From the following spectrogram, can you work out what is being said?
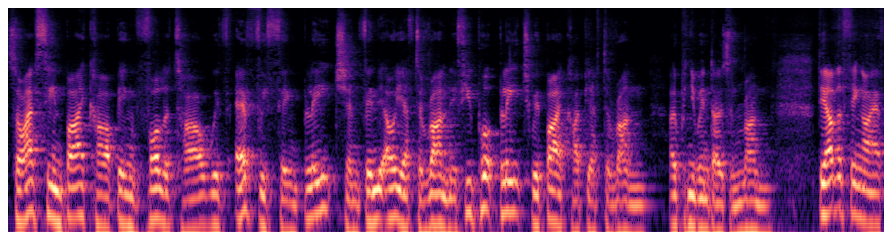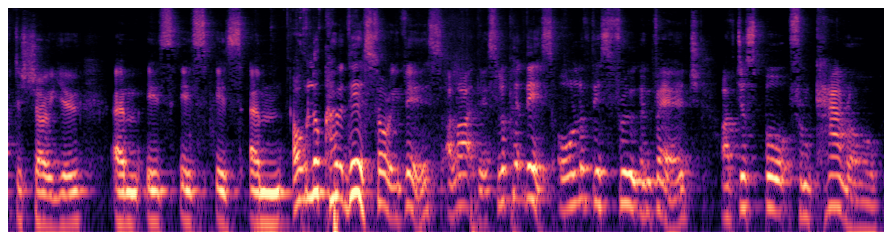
So I've seen bicarb being volatile with everything, bleach and vinegar. Oh, you have to run. If you put bleach with bicarb, you have to run. Open your windows and run. The other thing I have to show you um, is, is, is um, oh, look at this. Sorry, this. I like this. Look at this. All of this fruit and veg I've just bought from Carol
